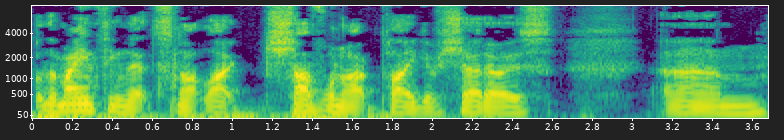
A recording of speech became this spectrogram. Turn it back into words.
well, the main thing that's not like Shovel Knight Plague of Shadows. Um,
